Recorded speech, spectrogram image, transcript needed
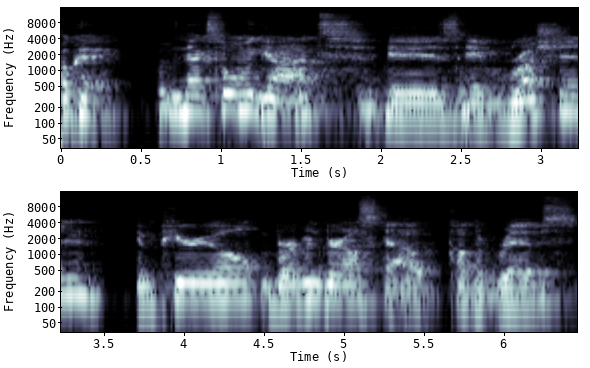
Okay, next one we got is a Russian Imperial Bourbon Barrel Stout called the Ribs.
